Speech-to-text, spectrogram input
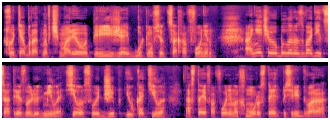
Хоть обратно в Чмарево переезжай, буркнул в Афонин. А нечего было разводиться, отрезала Людмила, села в свой джип и укатила, оставив Афонина хмуро стоять посреди двора.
